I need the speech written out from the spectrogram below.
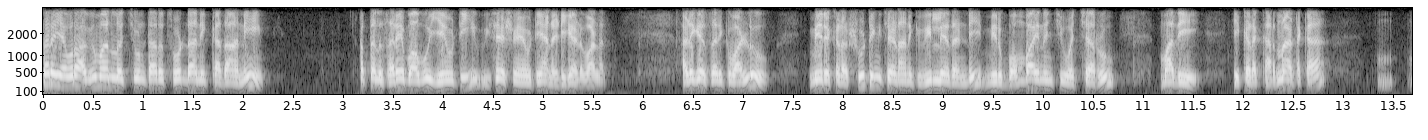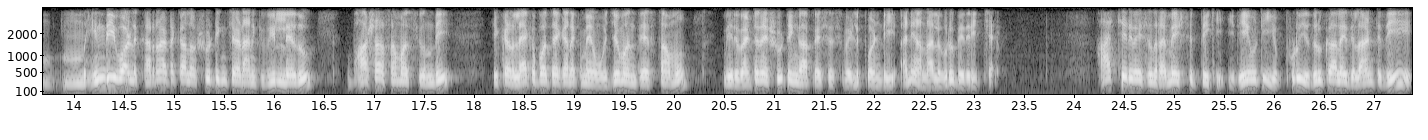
సరే ఎవరో అభిమానులు వచ్చి ఉంటారు చూడడానికి కదా అని. అతను సరే బాబు ఏమిటి? విశేషం ఏమిటి? అని అడిగాడు వాళ్ళని. అడిగేసరికి వాళ్ళు మీరు ఇక్కడ షూటింగ్ చేయడానికి వీల్లేదండి. మీరు బొంబాయి నుంచి వచ్చారు. మాది ఇక్కడ కర్ణాటక. హిందీ వాళ్ళు కర్ణాటకలో షూటింగ్ చేయడానికి వీల్లేదు. భాషా సమస్య ఉంది. ఇక్కడ లేకపోతే కనుక మేము ఉద్యమం చేస్తాము మీరు వెంటనే షూటింగ్ ఆపేసేసి వెళ్ళిపోండి అని ఆ నలుగురు బెదిరించారు. ఆశ్చర్యం వేసింది రమేష్ సిప్పికి ఇదేమిటి? ఎప్పుడు ఎదురు కాలేదు ఇలాంటిది.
